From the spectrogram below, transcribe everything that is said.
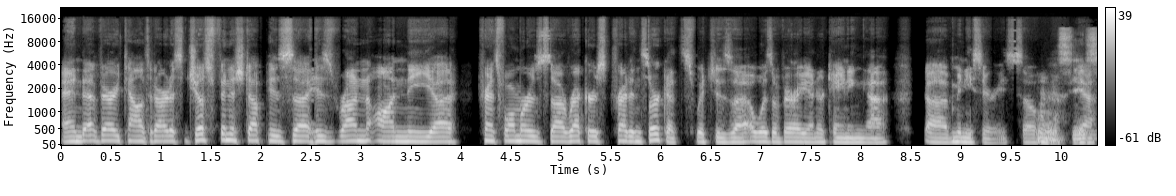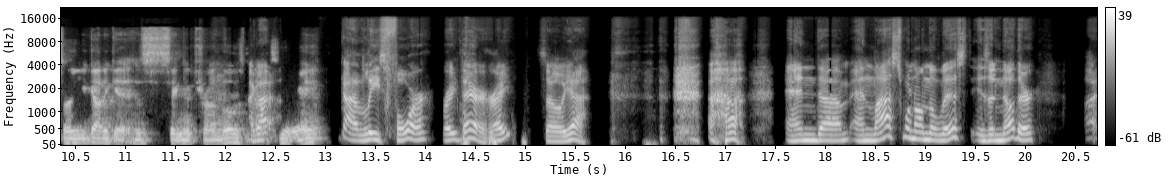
and a very talented artist. Just finished up his uh, his run on the uh, Transformers uh, Wreckers Tread and Circuits, which is uh, was a very entertaining uh, uh, miniseries. So, hmm, see, yeah. so you got to get his signature on those. I got too, right? Got at least four right there, right? so yeah. uh, and um, and last one on the list is another uh,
